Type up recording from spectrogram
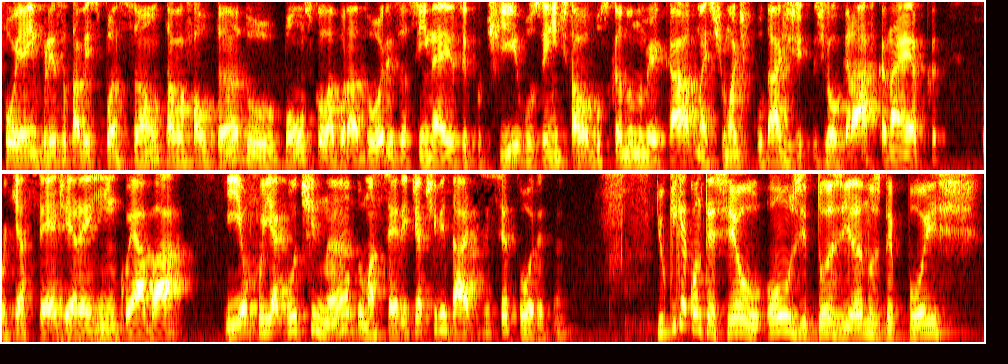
foi a empresa estava em expansão, estava faltando bons colaboradores, assim, né, executivos, a gente estava buscando no mercado, mas tinha uma dificuldade geográfica na época, porque a sede era em Cuiabá, e eu fui aglutinando uma série de atividades e setores, né. E o que, que aconteceu 11, 12 anos depois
